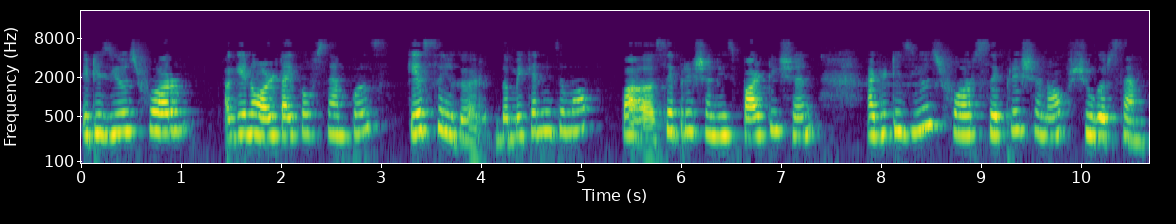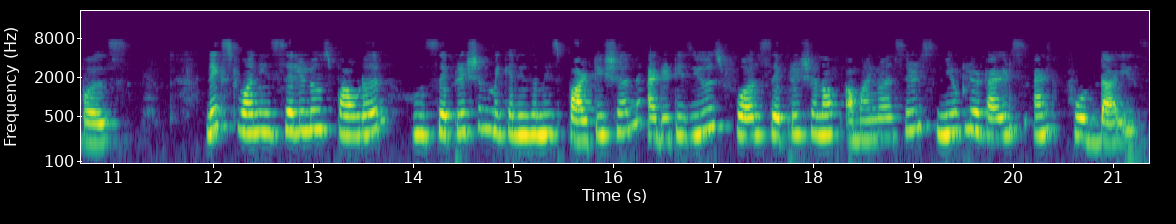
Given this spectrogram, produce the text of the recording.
It is used for again all type of samples. Kieselguhr, the mechanism of separation is partition and it is used for separation of sugar samples. Next one is cellulose powder whose separation mechanism is partition and it is used for separation of amino acids, nucleotides and food dyes.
